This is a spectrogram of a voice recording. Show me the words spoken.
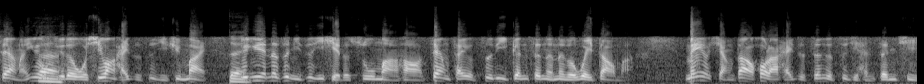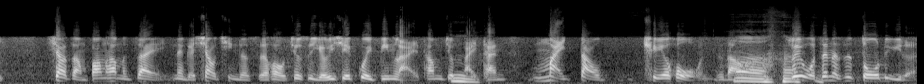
这样了，因为我觉得我希望孩子自己去卖，对就因为那是你自己写的书嘛，哈，这样才有自力更生的那个味道嘛。没有想到后来孩子真的自己很争气，校长帮他们在那个校庆的时候，就是有一些贵宾来，他们就摆摊、卖到缺货，你知道吗？嗯，所以我真的是多虑了。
